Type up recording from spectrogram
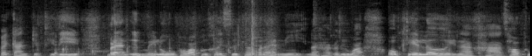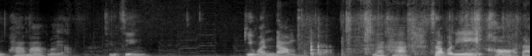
เป็นการเก็บที่ดีแบรนด์อื่นไม่รู้ เพราะว่าเพิ่งเคยซื้อแค่แบรนด์นี้นะคะ ก็ถือว่าโอเคเลยนะคะ ชอบถุงผ้ามากเลยอะ จริง ๆ กี่วันดำ นะคะสำหรับวันนี้ขอลา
